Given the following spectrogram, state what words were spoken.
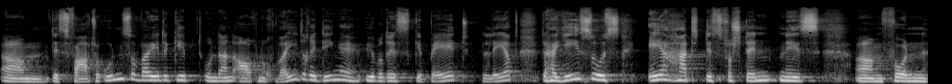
ähm, des Vaterunser weitergibt und dann auch noch weitere Dinge über das Gebet lehrt. Der Herr Jesus, er hat das Verständnis ähm, von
